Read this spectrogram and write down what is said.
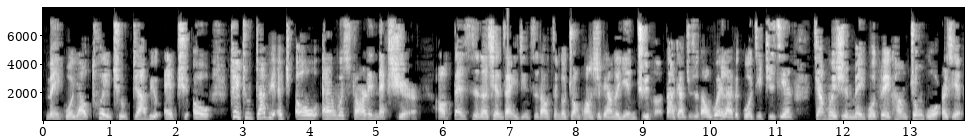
美国要退出 WHO，退出 WHO，and will start next year。哦，但是呢，现在已经知道整个状况是非常的严峻了。大家就知道未来的国际之间将会是美国对抗中国，而且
